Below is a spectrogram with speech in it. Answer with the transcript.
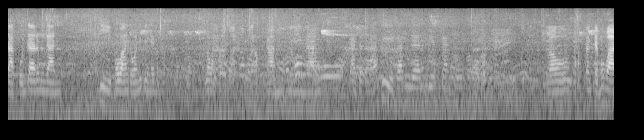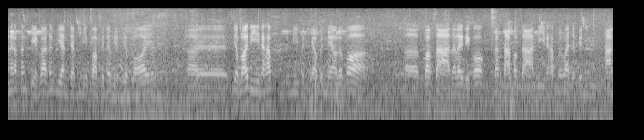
จากผลการดำเนินงาน ที่เมื่อวานกับวันนี้เป็นยังไงบ้างครับลองเล่าให้ฟังครับการดำเนินงาน การจัดสถานที่การดูแลนักเรียนการเข้าเขาออกเราตั้งแต่เมื่อวานนะครับสังเกตว่านักเรียนจะมีความเป็นระเบียบเรียบร้อยเอ่อเรียบร้อยดีนะครับ มีเป็นแถวเป็นแนวแล้วก็ ความสะอาดอะไรเด็กก็รักษาความสะอาดดีนะครับ ไม่ว่าจะเป็นทาง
